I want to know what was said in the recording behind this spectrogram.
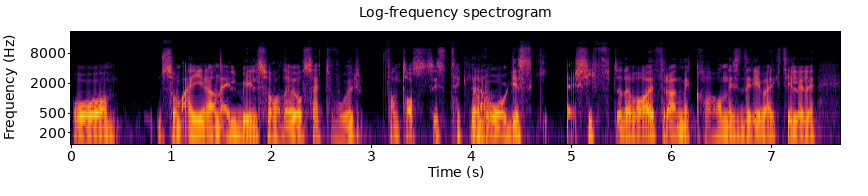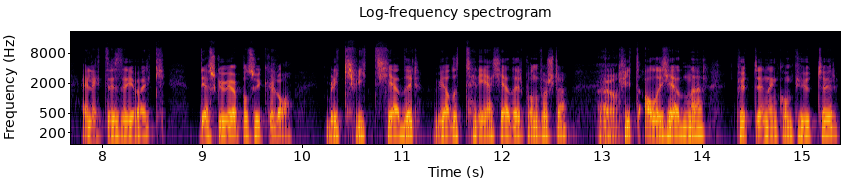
Og som eier av en elbil så hadde jeg jo sett hvor fantastisk teknologisk skifte det var fra en mekanisk drivverk til ele- elektrisk drivverk. Det skulle vi gjøre på sykkel òg. Bli kvitt kjeder. Vi hadde tre kjeder på den første. Ja. Kvitt alle kjedene, putte inn en computer,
